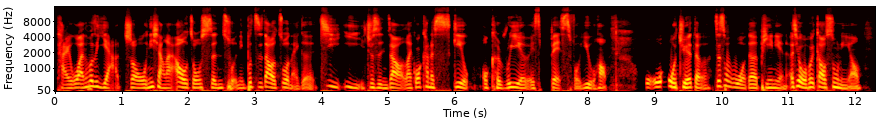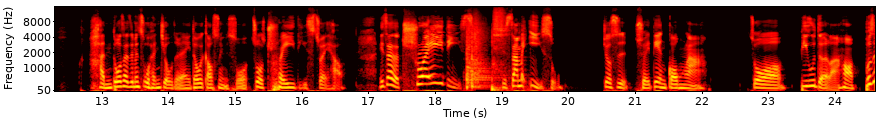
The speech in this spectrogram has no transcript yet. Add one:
台湾或者亚洲，你想来澳洲生存，你不知道做哪个技艺，就是你知道，like what kind of skill or career is best for you？哈，我我我觉得这是我的 opinion，而且我会告诉你哦，很多在这边住很久的人也都会告诉你说，做 tradies 最好。你在的 tradies 是什么艺术，就是水电工啦，做。Builder 啦，哈，不是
